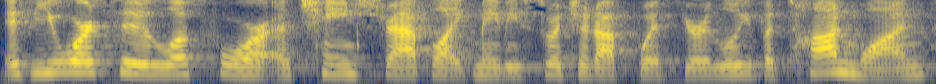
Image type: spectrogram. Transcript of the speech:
if you were to look for a chain strap, like maybe switch it up with your Louis Vuitton one,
